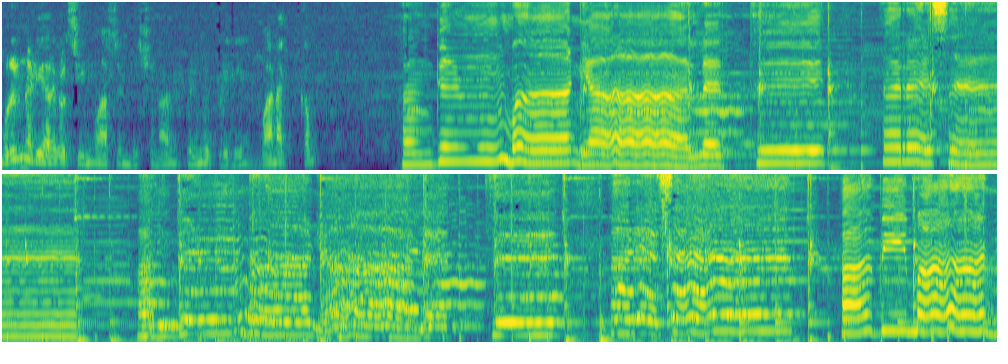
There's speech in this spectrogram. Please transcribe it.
முருகனடியார்கள் சீனிவாசன் விஸ்வநாதன் பெருமைப்படுகிறேன். வணக்கம். அங்கண்மாஞாலத்து அரசர். அங்கண்மாஞாலத்து அரச அபிமான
